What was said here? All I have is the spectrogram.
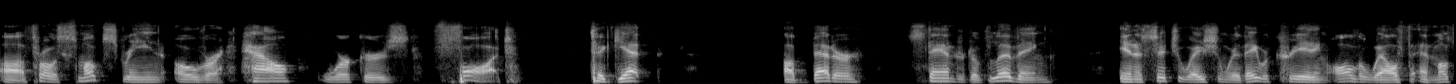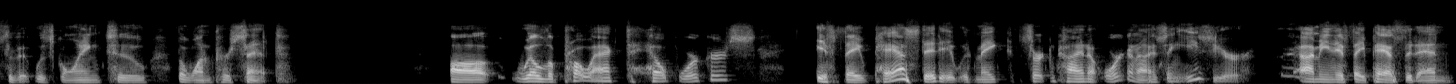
uh, throw a smokescreen over how workers fought to get a better standard of living in a situation where they were creating all the wealth and most of it was going to the 1%. Uh, will the PRO Act help workers? If they passed it, it would make certain kind of organizing easier. I mean, if they passed it and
